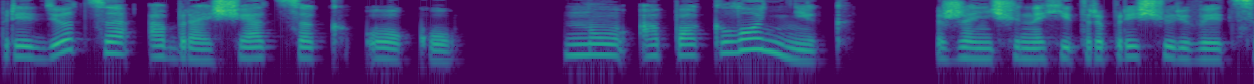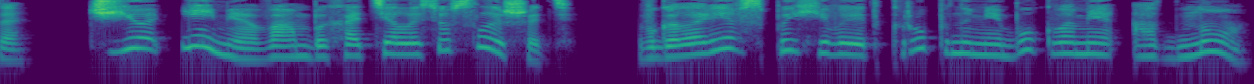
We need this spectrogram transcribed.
придется обращаться к Оку. Ну, а поклонник? Женщина хитро прищуривается. Чье имя вам бы хотелось услышать? В голове вспыхивает крупными буквами одно,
